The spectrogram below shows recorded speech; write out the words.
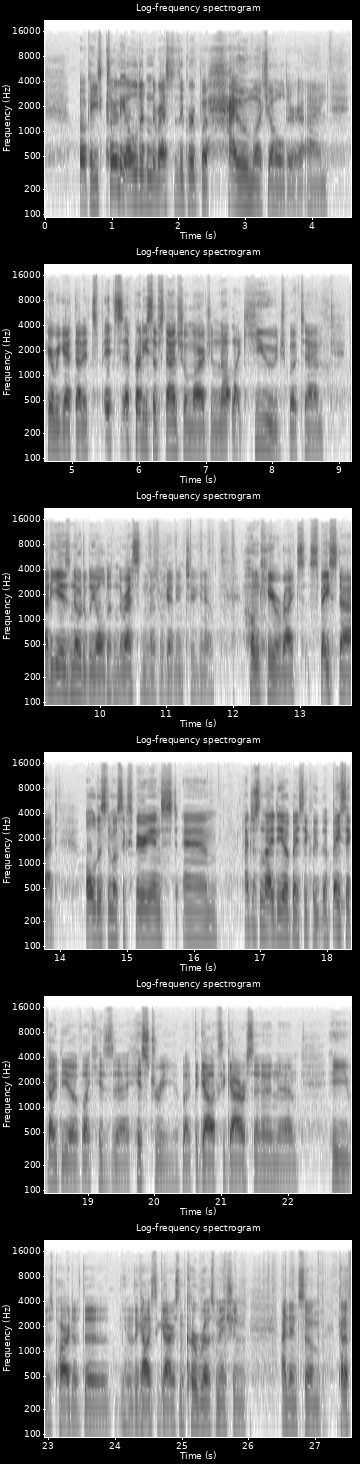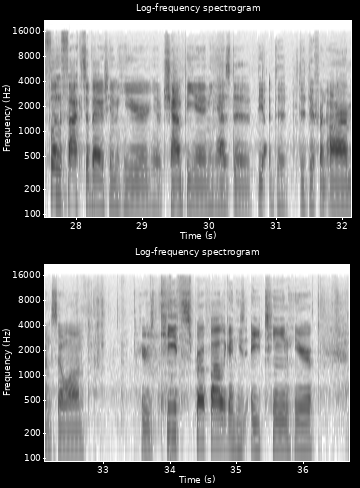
okay, he's clearly older than the rest of the group, but how much older? And here we get that it's it's a pretty substantial margin, not like huge, but um, that he is notably older than the rest of them as we're getting into, you know. Hunk here writes, Space Dad, oldest and most experienced. Um, and just an idea of basically the basic idea of like his uh, history, like the Galaxy Garrison. Um, he was part of the you know the Galaxy Garrison Kerberos mission, and then some kind of fun facts about him here. You know, champion. He has the the the, the different arm and so on. Here's Keith's profile again. He's 18 here.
